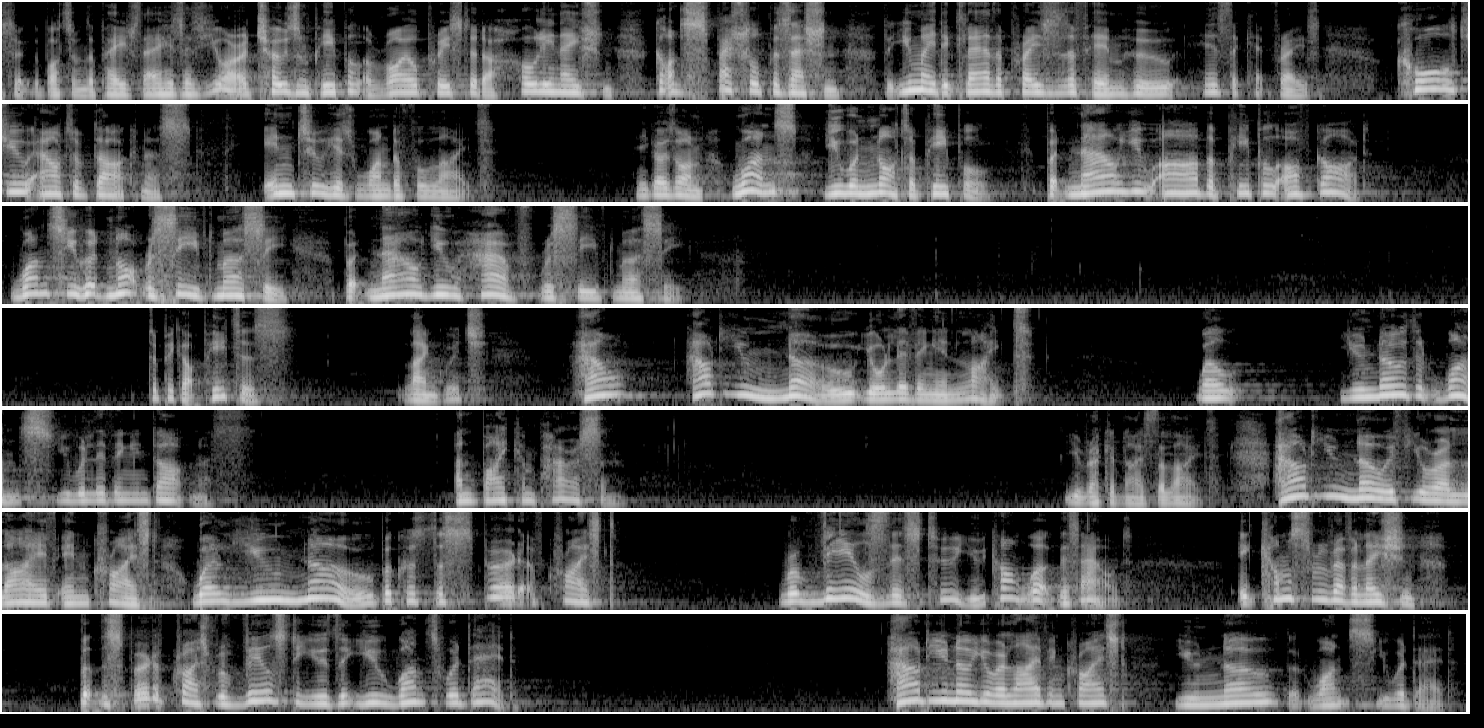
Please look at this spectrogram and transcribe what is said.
Just look at the bottom of the page there. He says, You are a chosen people, a royal priesthood, a holy nation, God's special possession, that you may declare the praises of him who, here's the phrase, called you out of darkness into his wonderful light. He goes on, Once you were not a people, but now you are the people of God. Once you had not received mercy, but now you have received mercy. To pick up Peter's language, how, how do you know you're living in light? Well, you know that once you were living in darkness. And by comparison, you recognize the light. How do you know if you're alive in Christ? Well, you know because the Spirit of Christ reveals this to you. You can't work this out. It comes through revelation, but the Spirit of Christ reveals to you that you once were dead. How do you know you're alive in Christ? You know that once you were dead.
